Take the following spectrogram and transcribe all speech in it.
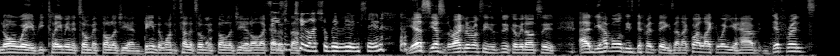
Norway reclaiming its own mythology and being the one to tell its own mythology and all that kind of stuff. Season two I shall be reviewing soon. yes, yes, the Ragnarok season two coming out soon, and you have all these different things, and I quite like it when you have different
